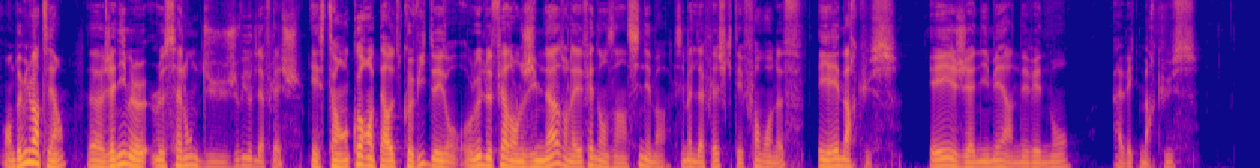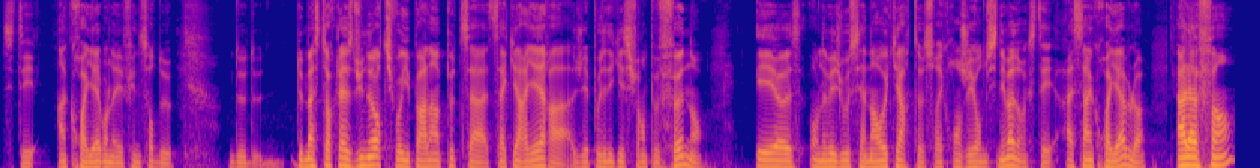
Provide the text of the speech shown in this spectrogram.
en 2021 euh, j'anime le, salon du jeu vidéo de la Flèche. Et c'était encore en période Covid. Et au lieu de le faire dans le gymnase, on l'avait fait dans un cinéma, le cinéma de la Flèche, qui était flambant neuf. Et il y avait Marcus. Et j'ai animé un événement avec Marcus. C'était incroyable. On avait fait une sorte de, de, de, masterclass d'une heure. Tu vois, il parlait un peu de sa, de sa carrière. à- J'avais posé des questions un peu fun. Et euh, on avait joué aussi à Mario Kart sur écran géant du cinéma. Donc c'était assez incroyable. À la fin,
